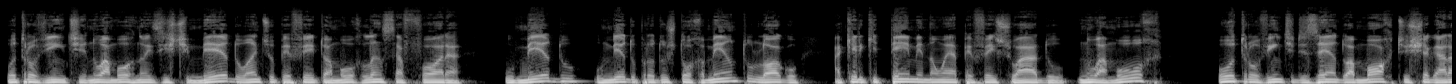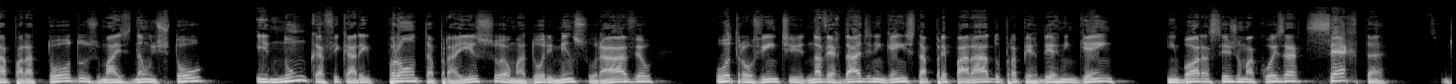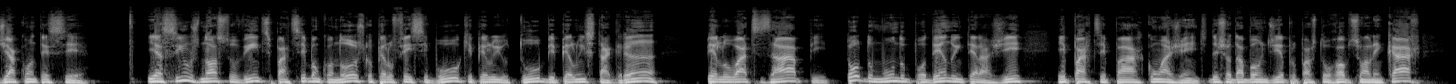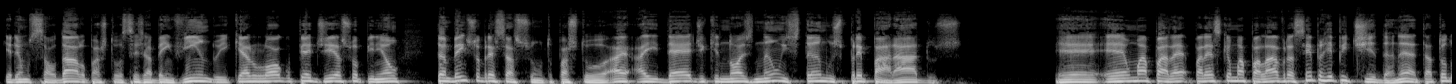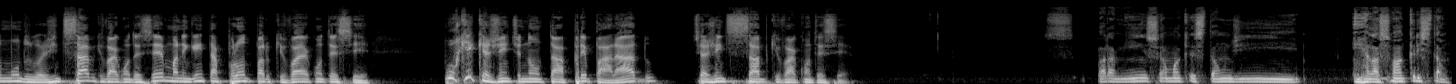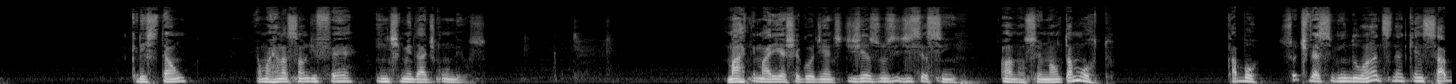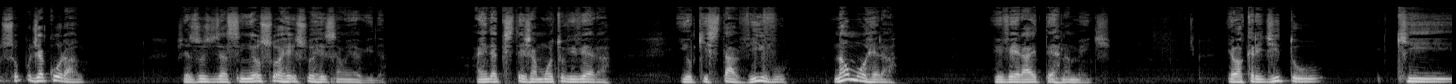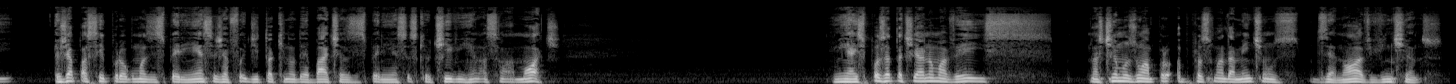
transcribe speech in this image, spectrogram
Outro ouvinte: no amor não existe medo, antes o perfeito amor lança fora o medo. O medo produz tormento, logo, aquele que teme não é aperfeiçoado no amor. Outro ouvinte dizendo: A morte chegará para todos, mas não estou e nunca ficarei pronta para isso, é uma dor imensurável. Outro ouvinte: Na verdade, ninguém está preparado para perder ninguém, embora seja uma coisa certa de acontecer. E assim os nossos ouvintes participam conosco pelo Facebook, pelo YouTube, pelo Instagram, pelo WhatsApp, todo mundo podendo interagir e participar com a gente. Deixa eu dar bom dia para o pastor Robson Alencar. Queremos saudá-lo, pastor. Seja bem-vindo e quero logo pedir a sua opinião também sobre esse assunto, pastor. A, a ideia de que nós não estamos preparados. É, é uma parece que é uma palavra sempre repetida, né? Tá todo mundo, a gente sabe o que vai acontecer, mas ninguém está pronto para o que vai acontecer. Por que que a gente não está preparado se a gente sabe o que vai acontecer? Para mim isso é uma questão de em relação a cristão. Cristão é uma relação de fé e intimidade com Deus. Marta e Maria chegou diante de Jesus e disse assim: Ó, oh, nosso irmão está morto. Acabou. Se eu tivesse vindo antes, né, quem sabe o senhor podia curá-lo. Jesus diz assim: Eu sou a ressurreição e a vida. Ainda que esteja morto, viverá. E o que está vivo não morrerá, viverá eternamente. Eu acredito que eu já passei por algumas experiências, já foi dito aqui no debate as experiências que eu tive em relação à morte. Minha esposa Tatiana, uma vez, nós tínhamos um, aproximadamente uns 19, 20 anos.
